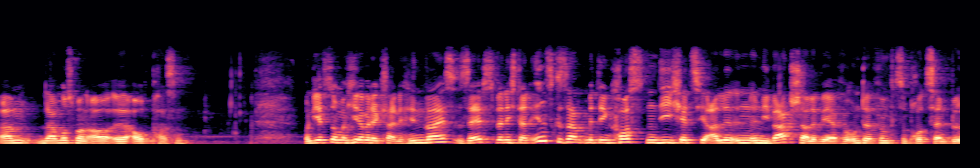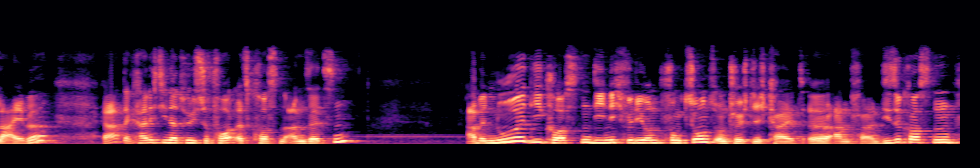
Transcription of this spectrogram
ähm, da muss man auch, äh, aufpassen. Und jetzt nochmal hier aber der kleine Hinweis, selbst wenn ich dann insgesamt mit den Kosten, die ich jetzt hier alle in, in die Waagschale werfe, unter 15% bleibe, ja, dann kann ich die natürlich sofort als Kosten ansetzen aber nur die Kosten, die nicht für die Funktionsuntüchtigkeit äh, anfallen. Diese Kosten,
